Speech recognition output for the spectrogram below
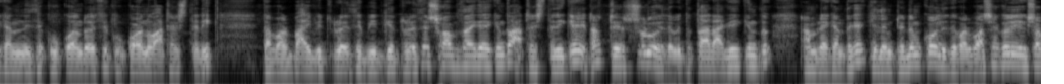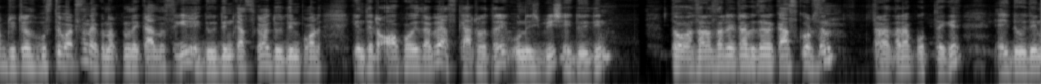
এখানে নিচে কুকয়েন রয়েছে কুকয়েনও আঠাশ তারিখ। তারপর বাইবিট রয়েছে বিটগেট রয়েছে, সব জায়গায় কিন্তু আঠাশ তারিখে এটা ট্রেড শুরু হয়ে যাবে। তো তার আগেই কিন্তু আমরা এখান থেকে ক্লেম টেলেম করে নিতে পারব। আশা করি এই সব ডিটেলস বুঝতে পারছেন। এখন আপনাদের কাজ আছে কি? এই দুই দিন কাজ করা, দুই দিন পর কিন্তু এটা অফ হয়ে যাবে। আজকে আঠারো তারিখ, উনিশ, বিশ, এই দুই দিন। তো যারা যারা এটার ভিতরে কাজ করছেন তারা তারা প্রত্যেকে এই দুই দিন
